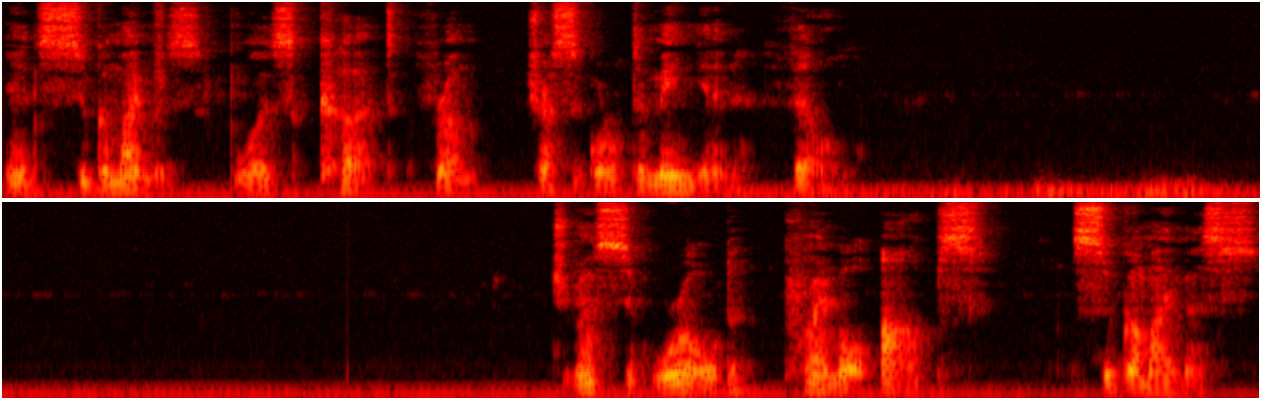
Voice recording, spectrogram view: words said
And Suchomimus was cut from Jurassic World Dominion film. Jurassic World Primal Ops Suchomimus.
